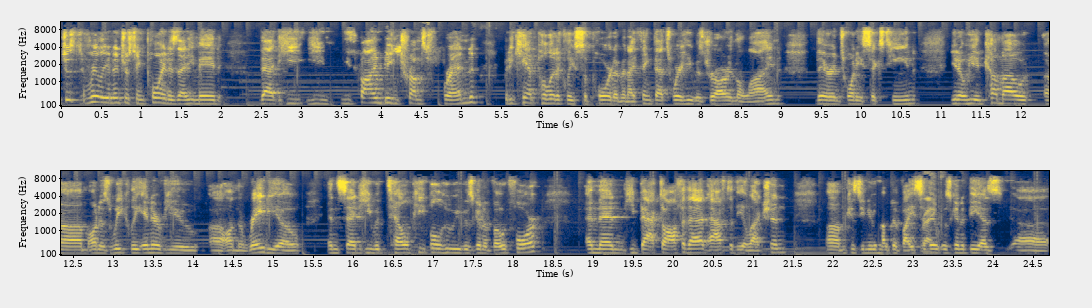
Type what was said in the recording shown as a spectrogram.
just really an interesting point is that he made that he, he he's fine being Trump's friend, but he can't politically support him. And I think that's where he was drawing the line there in 2016. You know, he had come out um, on his weekly interview uh, on the radio and said he would tell people who he was going to vote for. And then he backed off of that after the election because um, he knew how divisive right. it was going to be. As uh,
